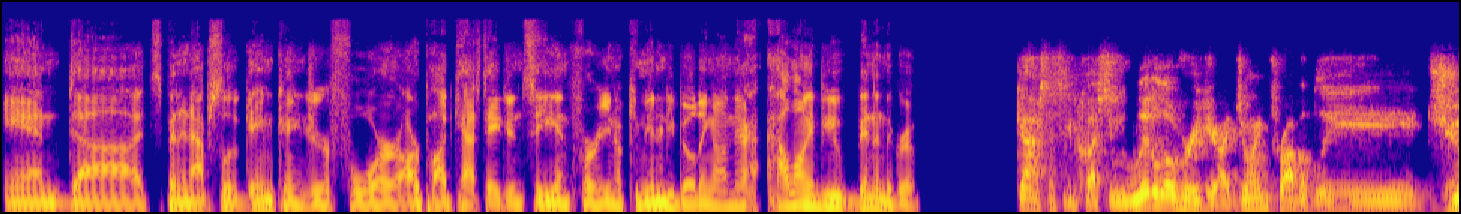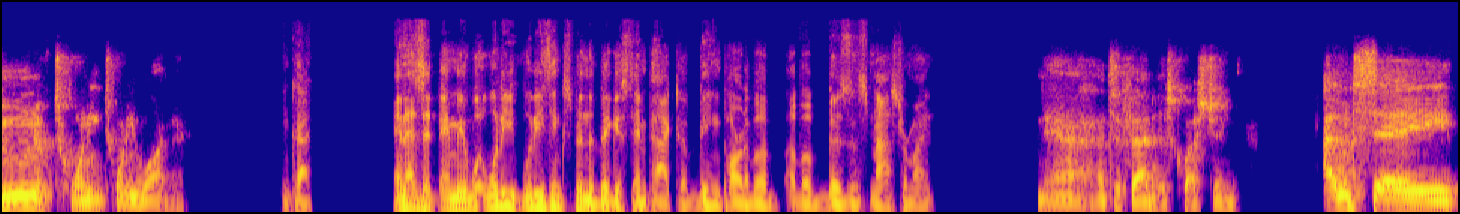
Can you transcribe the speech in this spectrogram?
and uh, it's been an absolute game changer for our podcast agency and for you know community building on there. How long have you been in the group? Gosh, that's a good question. Little over a year. I joined probably June of 2021. Okay. And has it? I mean, what, what do you what do you think's been the biggest impact of being part of a of a business mastermind? Yeah, that's a fabulous question. I would say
